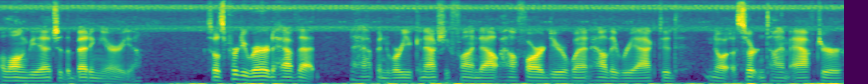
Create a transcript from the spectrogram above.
along the edge of the bedding area. So it's pretty rare to have that happen where you can actually find out how far a deer went, how they reacted, you know, a certain time after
